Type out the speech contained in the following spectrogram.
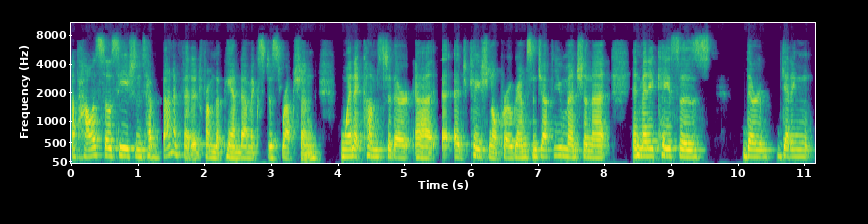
of how associations have benefited from the pandemic's disruption when it comes to their uh, educational programs. And Jeff, you mentioned that in many cases, they're getting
